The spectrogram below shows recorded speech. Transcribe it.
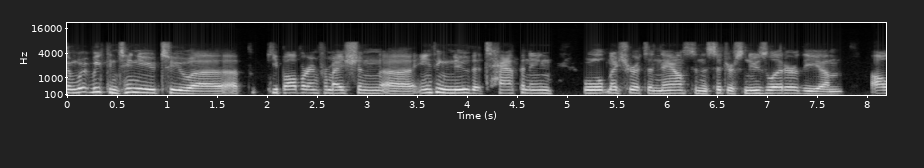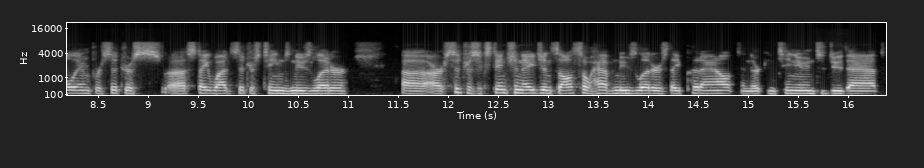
and we, we continue to uh, keep all of our information, uh, anything new that's happening we'll make sure it's announced in the Citrus newsletter, the um, All In for Citrus uh, statewide Citrus Teams newsletter. Uh, our citrus extension agents also have newsletters they put out, and they're continuing to do that.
